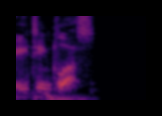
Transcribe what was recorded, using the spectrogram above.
18 plus.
